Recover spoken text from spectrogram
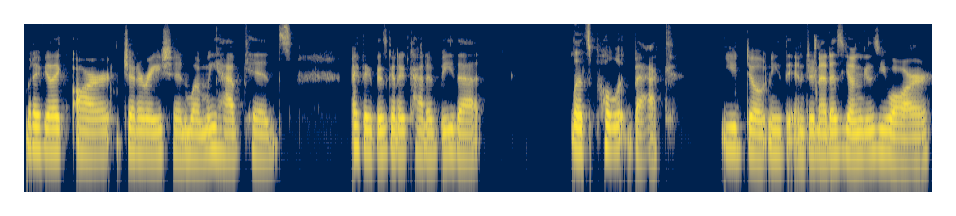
But I feel like our generation, when we have kids, I think there's gonna kind of be that let's pull it back. You don't need the internet as young as you are.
